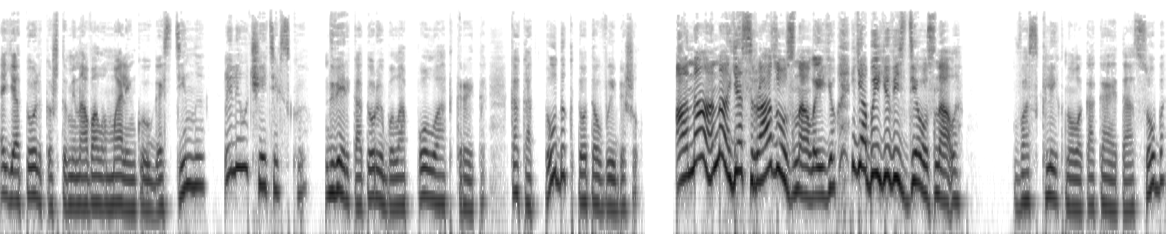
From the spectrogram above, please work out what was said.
Я только что миновала маленькую гостиную или учительскую, дверь которой была полуоткрыта, как оттуда кто-то выбежал. «Она, она! Я сразу узнала ее! Я бы ее везде узнала!» Воскликнула какая-то особа,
